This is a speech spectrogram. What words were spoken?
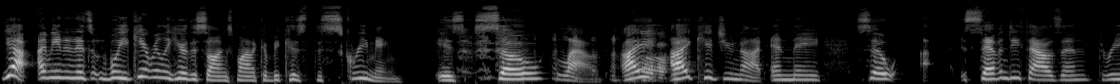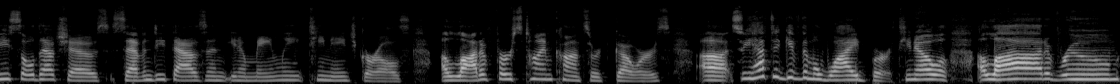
Yeah, I mean, and it's well, you can't really hear the songs, Monica, because the screaming is so loud. I uh. I kid you not, and they so. Uh, 70,000, three sold out shows, 70,000, you know, mainly teenage girls, a lot of first time concert goers. Uh, so you have to give them a wide berth, you know, a, a lot of room,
